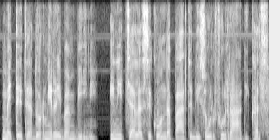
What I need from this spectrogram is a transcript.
Mettete a dormire i bambini. Inizia la seconda parte di Soulful Radicals.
